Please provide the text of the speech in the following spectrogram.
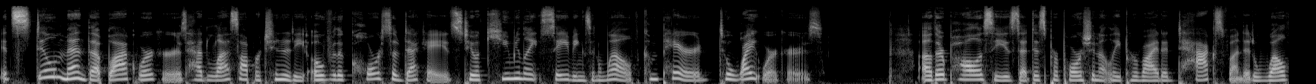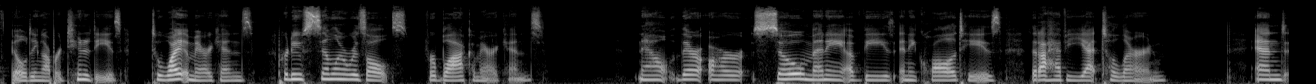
it still meant that black workers had less opportunity over the course of decades to accumulate savings and wealth compared to white workers. Other policies that disproportionately provided tax funded wealth building opportunities to white Americans produced similar results for black Americans. Now, there are so many of these inequalities that I have yet to learn. And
